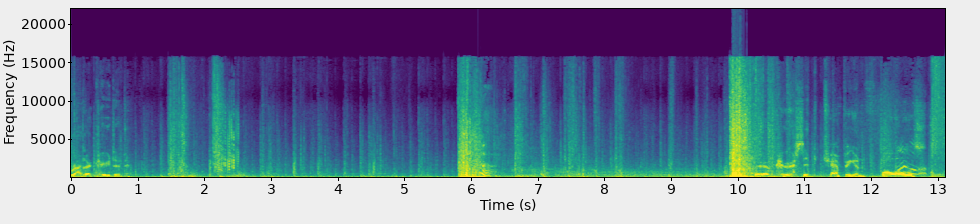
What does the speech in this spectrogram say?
Eradicated. Cursed champion falls.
